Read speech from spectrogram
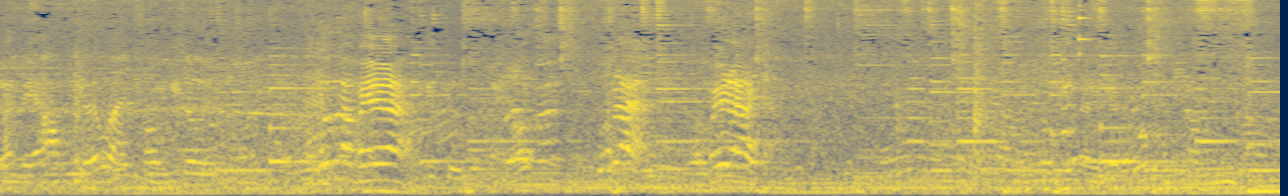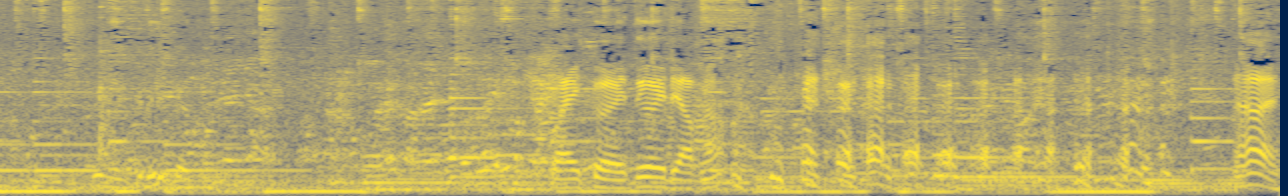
cái để ông nếu mà không chơi nước cà phê à nước à cà phê này quay cười tươi đẹp lắm Đây.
